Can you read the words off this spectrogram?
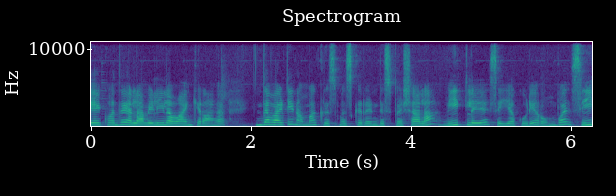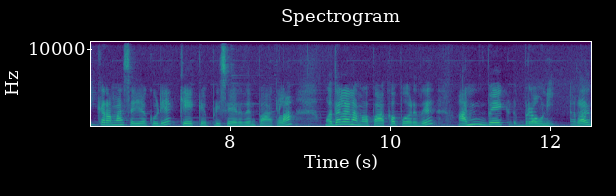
கேக் வந்து எல்லாம் வெளியில் வாங்கிக்கிறாங்க. இந்த வாட்டி நம்ம கிறிஸ்மஸ்க்கு ரெண்டு ஸ்பெஷலாக வீட்டிலையே செய்யக்கூடிய ரொம்ப சீக்கிரமாக செய்யக்கூடிய கேக் எப்படி செய்கிறதுன்னு பார்க்கலாம். முதல்ல நம்ம பார்க்க போகிறது அன்பேக்டு ப்ரௌனி அதாவது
